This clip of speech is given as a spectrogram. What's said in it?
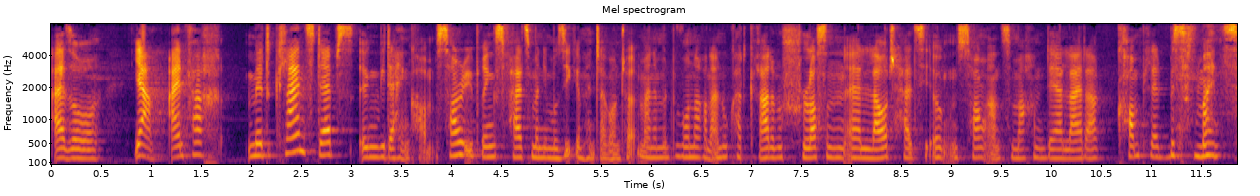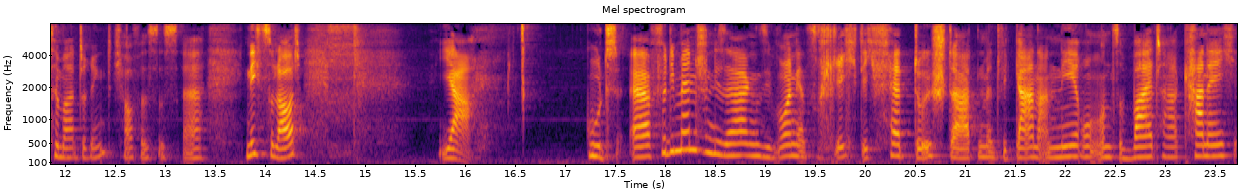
Also ja, einfach mit kleinen Steps irgendwie dahin kommen. Sorry übrigens, falls man die Musik im Hintergrund hört. Meine Mitbewohnerin Anouk hat gerade beschlossen, äh, lauthals hier irgendeinen Song anzumachen, der leider komplett bis in mein Zimmer dringt. Ich hoffe, es ist äh, nicht zu laut. Ja, Gut, äh, für die Menschen, die sagen, sie wollen jetzt richtig fett durchstarten mit veganer Ernährung und so weiter, kann ich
